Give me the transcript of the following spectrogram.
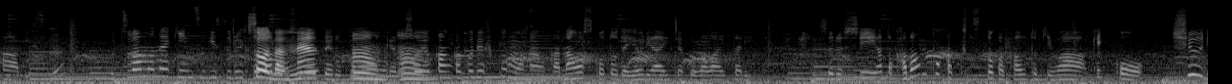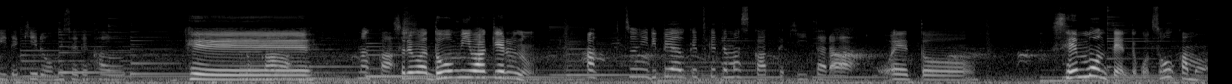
サービス。器もね金継ぎする人そうだね。多分増えてると思うけどうんうん。そういう感覚で服もなんか直すことでより愛着が湧いたりするしあとカバンとか靴とか買う時は結構修理できるお店で買うへえなんか。それはどう見分けるの？あ普通にリペア受け付けてますかって聞いたら。えっ、と専門店ってこと？そうかも。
